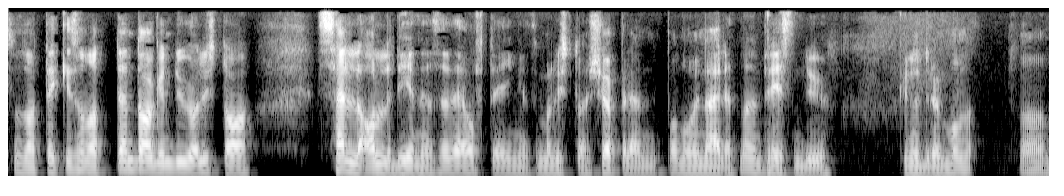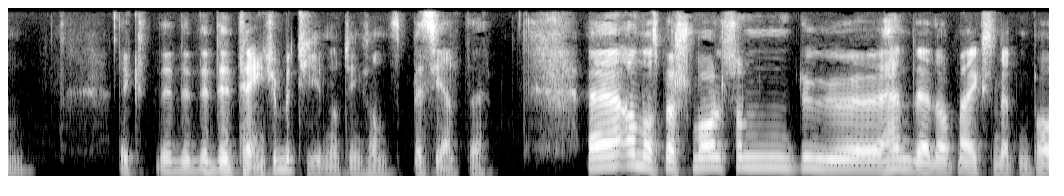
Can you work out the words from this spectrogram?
sagt, det er ikke sånn at den dagen du har lyst til å selge alle dine, så er det ofte ingen som har lyst til å kjøpe den på noe i nærheten av den prisen du kunne drømme om. Så det, det, trenger ikke å bety noe sånn spesielt der. Eh, Annet spørsmål som du henleder oppmerksomheten på,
